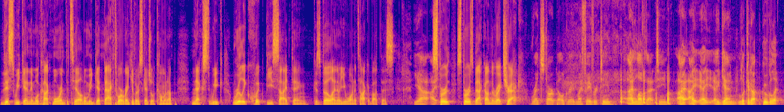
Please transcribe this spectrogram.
this weekend, and we'll talk more in detail when we get back to our regular schedule coming up next week. Really quick B side thing, because Bill, I know you want to talk about this. Yeah, I, Spurs, Spurs back on the right track. Red Star Belgrade, my favorite team. I love that team. I, I, I again look it up, Google it.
